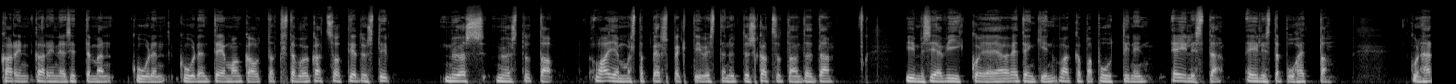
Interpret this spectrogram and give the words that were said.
Karin, Karin esittämän kuuden, kuuden teeman kautta. Sitä voi katsoa tietysti myös, myös tota laajemmasta perspektiivistä. Nyt jos katsotaan tätä viimeisiä viikkoja ja etenkin vaikkapa Putinin eilistä, eilistä puhetta – kun hän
